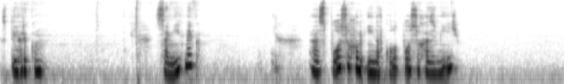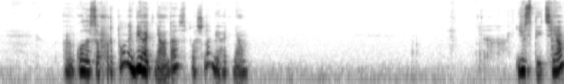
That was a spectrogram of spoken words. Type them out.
з тигриком. Самітник е, з посухом і навколо посуха змій. Колесо фортуни, бігатня, да? сплошна бігатня. Юстиція.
